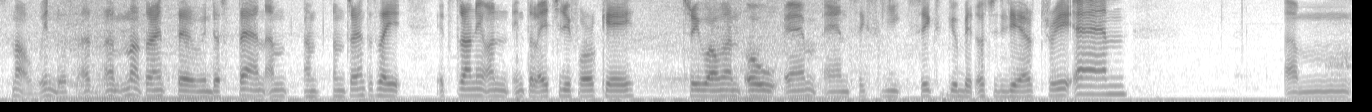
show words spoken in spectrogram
it's not windows. I, i'm not trying to tell windows 10 I'm, I'm i'm trying to say it's running on intel hd 4k 3110m and 6 gig 6 gigabit HDDR3 and um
